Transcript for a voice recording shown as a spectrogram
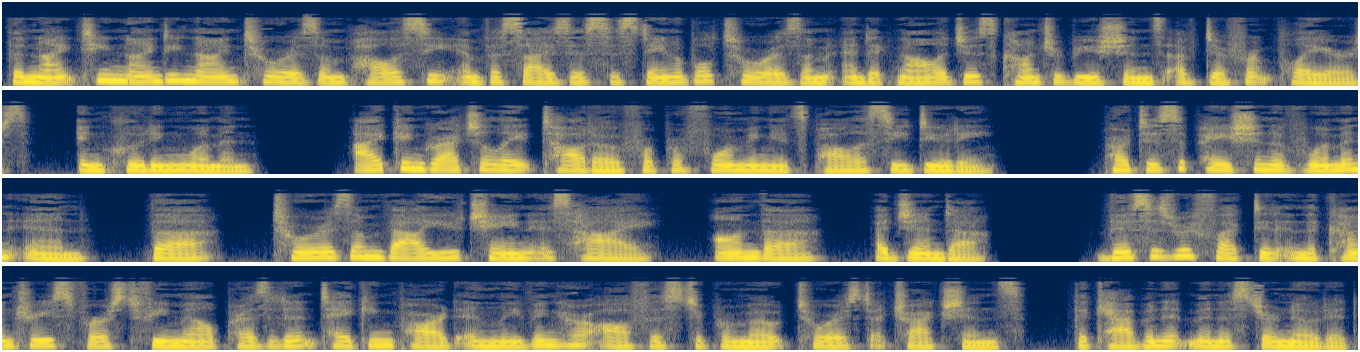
The 1999 tourism policy emphasizes sustainable tourism and acknowledges contributions of different players, including women. I congratulate TAWTO for performing its policy duty. Participation of women in the tourism value chain is high on the agenda. This is reflected in the country's first female president taking part in leaving her office to promote tourist attractions, the cabinet minister noted.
